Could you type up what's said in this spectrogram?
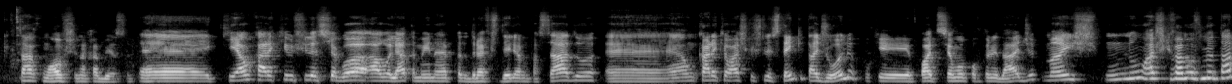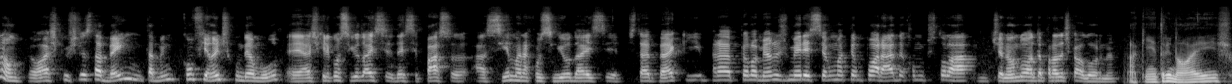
Que tá com Austin na cabeça. É, que é um cara que o Steelers chegou a olhar também na época do draft dele ano passado. É, é um cara que eu acho que o Steelers tem que estar tá de olho, porque pode ser uma oportunidade, mas não acho que vai movimentar, não. Eu acho que o Steelers tá bem, tá bem confiante com o Demor. É, acho que ele conseguiu dar esse, dar esse passo acima, né? Conseguiu dar esse step back para pelo menos merecer uma temporada como titular, tirando uma temporada de calor, né? Aqui entre nós,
